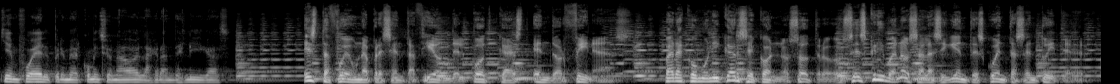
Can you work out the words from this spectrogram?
quién fue el primer comisionado de las grandes ligas. Esta fue una presentación del podcast Endorfinas. Para comunicarse con nosotros, escríbanos a las siguientes cuentas en Twitter.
